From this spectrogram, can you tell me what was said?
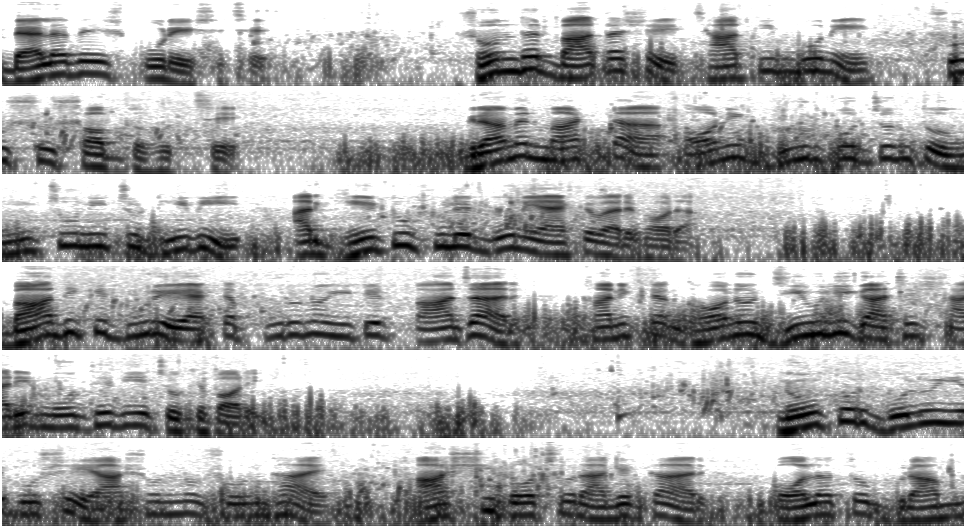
বেলা বেশ পড়ে এসেছে। সন্ধ্যার বাতাসে ছাতিম বনে সুরসুর শব্দ হচ্ছে। গ্রামের মাঠটা অনেক দূর পর্যন্ত উঁচু নিচু ঢিবি আর ঘেঁটু ফুলের বনে একেবারে ভরা। বাঁ দিকে দূরে একটা পুরনো ইটের পাঁজার খানিকটা ঘন জিউলি গাছের সারির মধ্যে দিয়ে চোখে পড়ে। নৌকোর গলুইয়ে বসে আসন্ন সন্ধ্যায় আশি বছর আগেকার পলাতক গ্রাম্য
